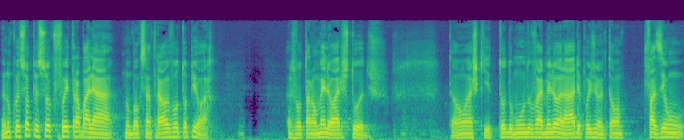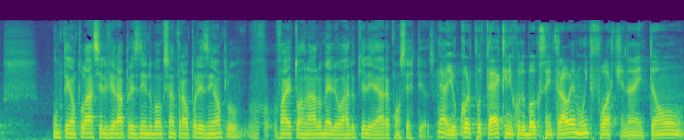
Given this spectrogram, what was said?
Eu não conheço uma pessoa que foi trabalhar no Banco Central e voltou pior. Elas voltaram melhores todos. Então acho que todo mundo vai melhorar depois de. Então fazer um um tempo lá, se ele virar presidente do Banco Central, por exemplo, vai torná-lo melhor do que ele era, com certeza. É, e o corpo técnico do Banco Central é muito forte, né? Então,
